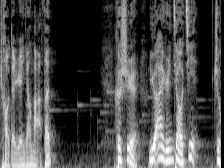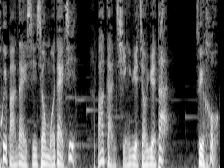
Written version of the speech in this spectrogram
吵得人仰马翻。可是与爱人较劲，只会把耐心消磨殆尽，把感情越浇越淡。最后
